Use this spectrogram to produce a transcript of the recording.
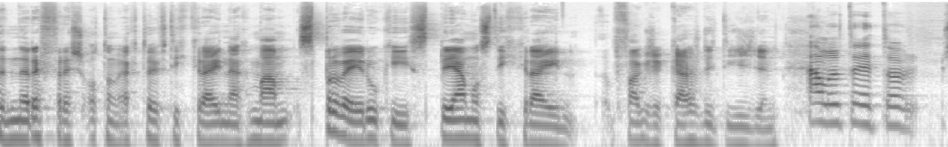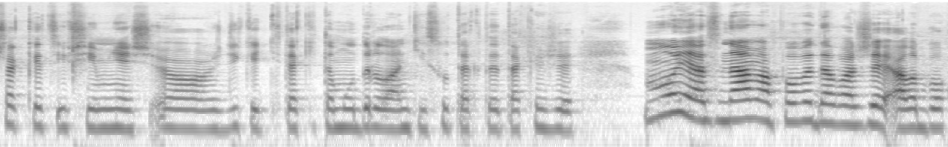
ten refresh o tom, jak to je v tých krajinách, mám z prvej ruky, z priamo z tých krajín, fakt, že každý týždeň. Ale to je to, však keď si všimneš, o, vždy keď takíto mudrlanti sú, tak to je také, že moja známa povedala, že, alebo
